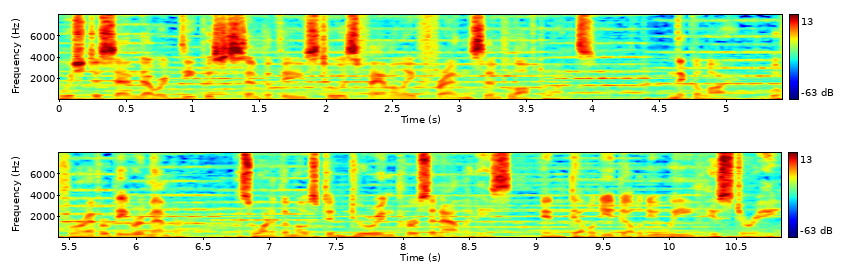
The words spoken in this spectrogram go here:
wish to send our deepest sympathies to his family, friends, and loved ones. Nikolai will forever be remembered as one of the most enduring personalities in WWE history.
